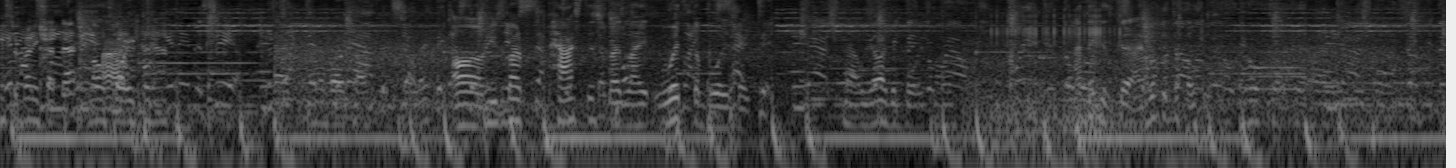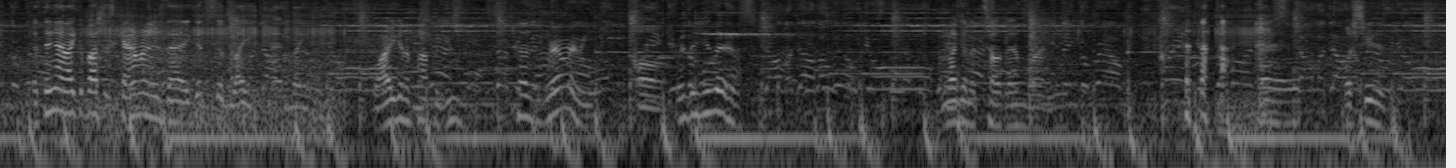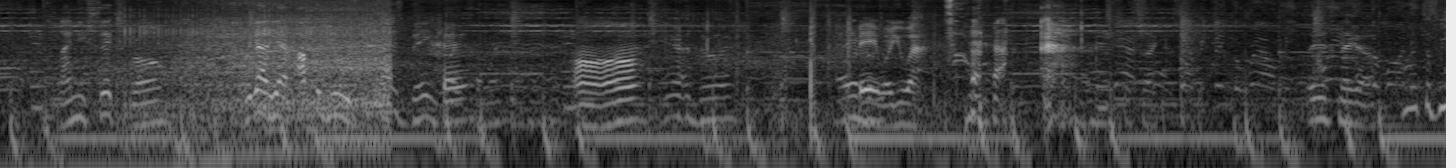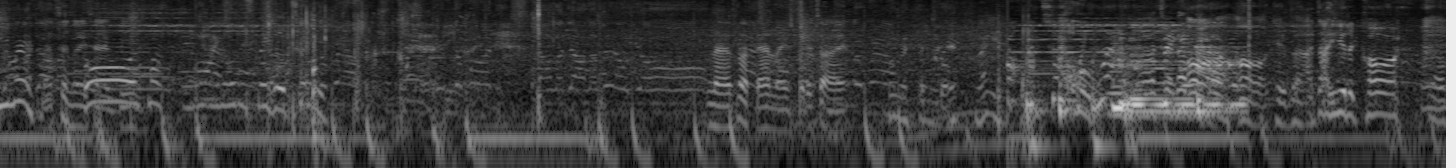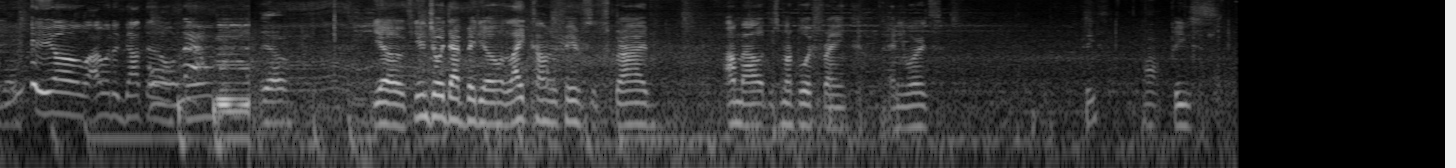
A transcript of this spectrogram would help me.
Mr. Bunny said that. Long story for that. Oh, he's about to pass this red light with the boys right there. Nah, we are good boys, man. I think it's good. I hope it's a focus. The thing I like about this camera is that it gets the light and like, why are you gonna pop a U? Because where are we? Oh, Where do you live? I'm not gonna tell them where I what street is it? 96, bro. We gotta yeah, up the you. It's big. Okay. like, somewhere. Aww. Yeah, do it. Babe, where you at? It's like- Look at this nigga. Oh, it's a beamer. That's a nice Oh, ass it's my. Oh, I know this nigga too. Nah, it's not that nice, but it's alright. Oh, it's cool. nice. Oh, turn down the car. Oh, oh, okay, but I thought you hit a car. No, bro. Yo, I would have got that on film. Yo. Yo, if you enjoyed that video, like, comment, favorite, subscribe. I'm out. It's my boy Frank. Any words? Peace. Peace.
